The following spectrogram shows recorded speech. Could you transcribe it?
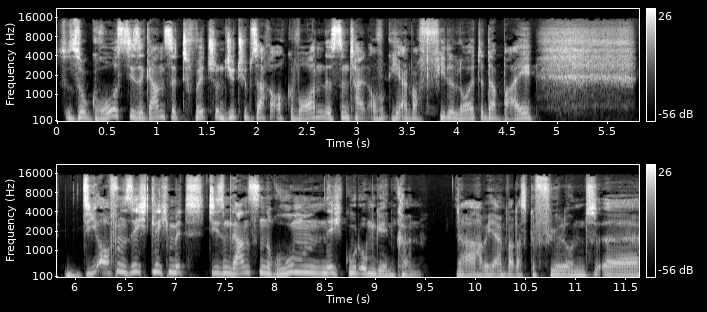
so groß diese ganze Twitch- und YouTube-Sache auch geworden ist, sind halt auch wirklich einfach viele Leute dabei, die offensichtlich mit diesem ganzen Ruhm nicht gut umgehen können. Ja, habe ich einfach das Gefühl und äh,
